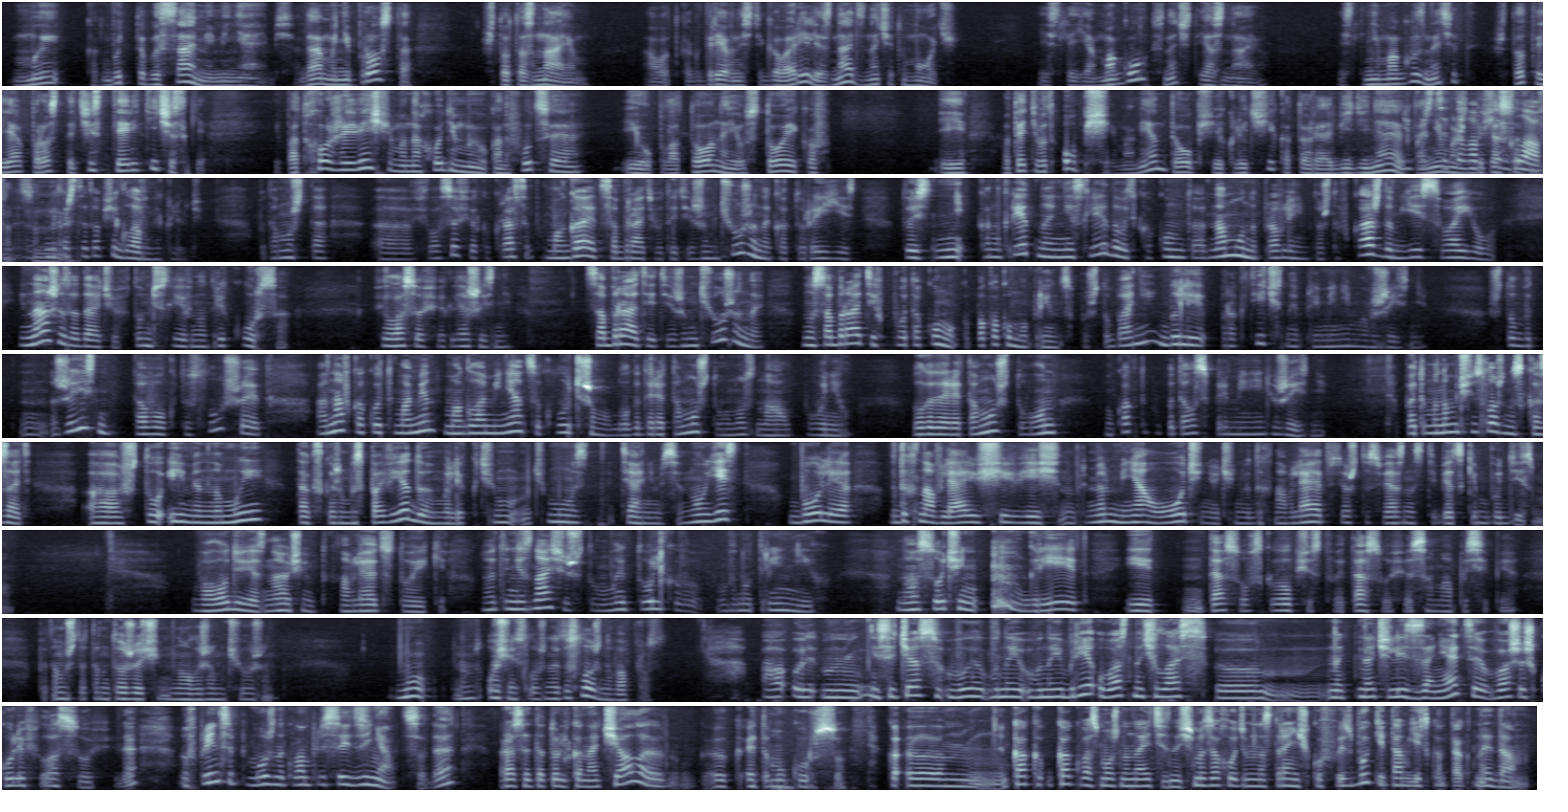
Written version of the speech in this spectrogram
мы как будто бы сами меняемся. Да? Мы не просто что-то знаем, а вот как в древности говорили, знать значит мочь. Если я могу, значит я знаю. Если не могу, значит что-то я просто чисто теоретически. И подхожие вещи мы находим и у Конфуция, и у Платона, и у стоиков. И вот эти вот общие моменты, общие ключи, которые объединяют, Мне кажется, они, может быть, особенно главное. ценны. Мне кажется, это вообще главный ключ. Потому что э, философия как раз и помогает собрать вот эти жемчужины, которые есть. То есть не, конкретно не следовать какому-то одному направлению, потому что в каждом есть свое. И наша задача, в том числе и внутри курса «Философия для жизни», собрать эти жемчужины, но собрать их по такому, по какому принципу, чтобы они были практичны и применимы в жизни, чтобы жизнь того, кто слушает, она в какой-то момент могла меняться к лучшему, благодаря тому, что он узнал, понял, благодаря тому, что он ну, как-то попытался применить в жизни. Поэтому нам очень сложно сказать, а, что именно мы, так скажем, исповедуем или к чему, к чему мы тянемся. Но есть более вдохновляющие вещи. Например, меня очень-очень вдохновляет все, что связано с тибетским буддизмом. Володю, я знаю, очень вдохновляют стойки. Но это не значит, что мы только внутри них. Нас очень греет и теософское общество, и теософия сама по себе, потому что там тоже очень много жемчужин. Ну, нам очень сложно. Это сложный вопрос. А сейчас вы в ноябре у вас началась, э, начались занятия в вашей школе философии, да? Ну, в принципе, можно к вам присоединяться, да? Раз это только начало э, к этому курсу. Как, как вас можно найти? Значит, мы заходим на страничку в Фейсбуке, там есть контактные данные.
